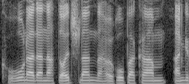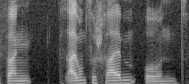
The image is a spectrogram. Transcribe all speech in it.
Corona dann nach Deutschland, nach Europa kam, angefangen, das Album zu schreiben und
